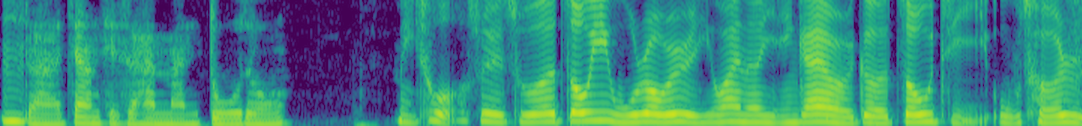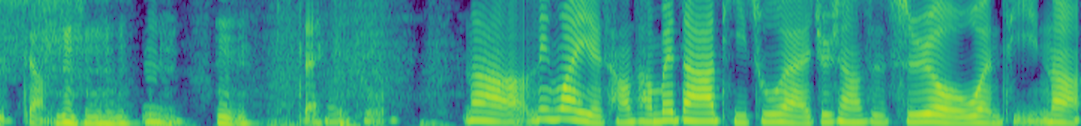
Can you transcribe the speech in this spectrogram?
嗯，对啊，这样其实还蛮多的哦。没错，所以除了周一无肉日以外呢，也应该有一个周几无车日这样。嗯嗯，对，没错。那另外也常常被大家提出来，就像是吃肉的问题。那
